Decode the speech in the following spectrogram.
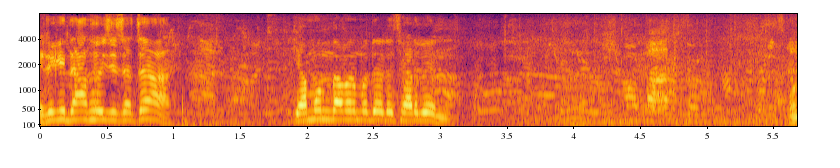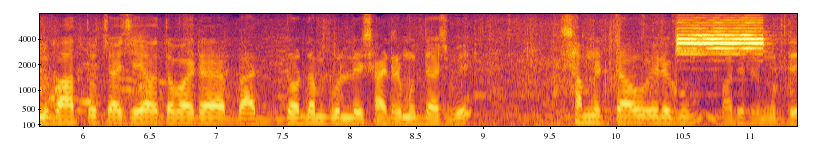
এটা কি দাঁত হয়েছে চাচা? কেমন দামের মধ্যে এটা ছাড়বেন? উনি বাহাত্তর চাইছে হয়তো বা এটা দরদাম করলে ষাটের মধ্যে আসবে। সামনেরটাও এরকম বাজেটের মধ্যে।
